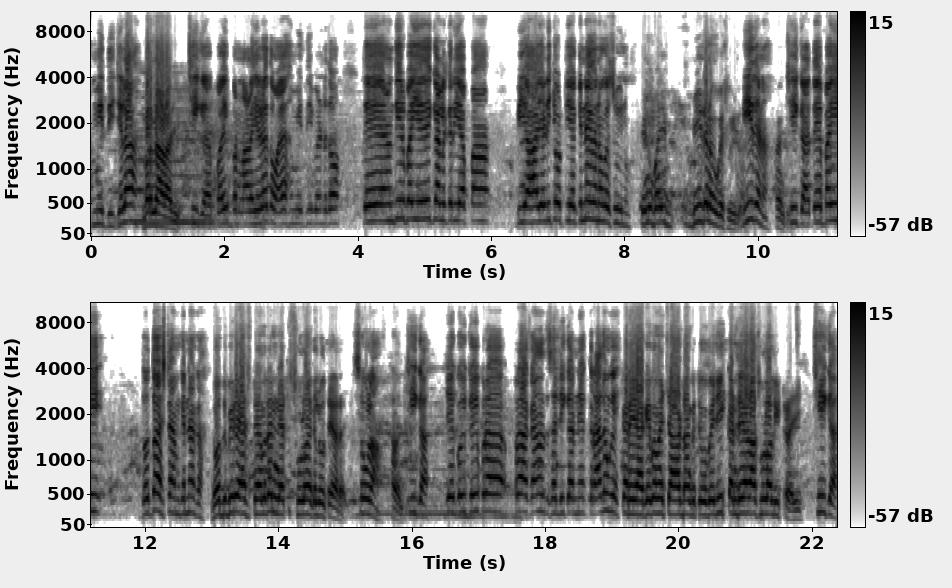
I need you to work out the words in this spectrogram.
ਹਮੀਦੀ ਜ਼ਿਲ੍ਹਾ? ਬਰਨਾਲਾ ਜੀ। ਠੀਕ ਹੈ ਬਾਈ ਬਰਨਾਲੇ ਜਿਹੜੇ ਤੋਂ ਆਇਆ ਹਮੀਦੀ ਪਿੰਡ ਤੋਂ। ਤੇ ਰਣਧੀਰ ਬਾਈ ਇਹਦੀ ਗੱਲ ਕਰੀ ਆਪਾਂ ਵੀ ਆਹ ਜਿਹੜੀ ਝੋਟੀ ਹੈ ਕਿੰਨੇ ਦਿਨ ਹੋ ਗਏ ਸੂਈ ਨੂੰ? ਇਹਨੂੰ ਬਾਈ 20 ਦਿਨ ਹੋ ਗਏ ਸੂਈ ਨੂੰ। 20 ਦਿਨ। ਠੀਕ ਆ ਤੇ ਬਾਈ ਦੁੱਧ ਇਸ ਟਾਈਮ ਕਿੰਨਾ ਗਾ ਦੁੱਧ ਵੀਰੇ ਇਸ ਟਾਈਮ ਦਾ ਨੈਟ 16 ਕਿਲੋ ਤਿਆਰ ਹੈ ਜੀ। 16 ਹਾਂਜੀ। ਠੀਕ ਆ। ਜੇ ਕੋਈ ਕਈ ਭਰਾ ਭਰਾ ਕਹਿੰਦਾ ਤਸੱਲੀ ਕਰਨੀ ਕਰਾ ਦੋਗੇ? ਘਰੇ ਆ ਕੇ ਭਾਵੇਂ ਚਾਰ ਡੰਗ ਚੋਵੇ ਜੀ ਕੰਡੇ ਵਾਲਾ 16 ਲੀਟਰ ਹੈ ਜੀ। ਠੀਕ ਆ।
